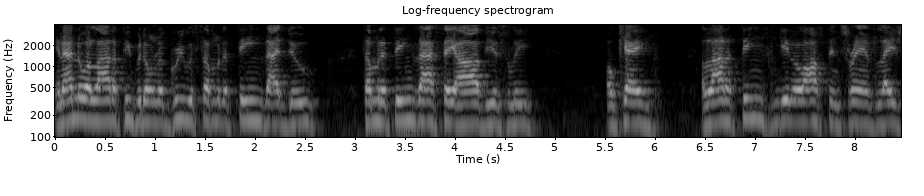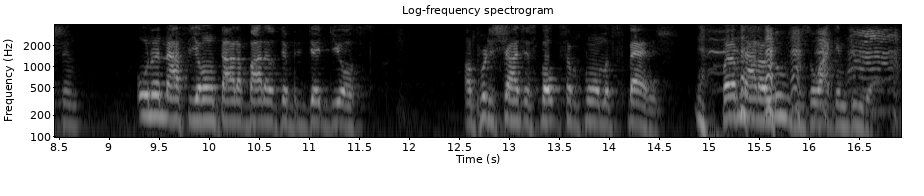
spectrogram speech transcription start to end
and I know a lot of people don't agree with some of the things I do, some of the things I say, obviously. Okay? A lot of things can get lost in translation. Una nación tratados de, de Dios. I'm pretty sure I just spoke some form of Spanish. But I'm not a loser, so I can do that.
